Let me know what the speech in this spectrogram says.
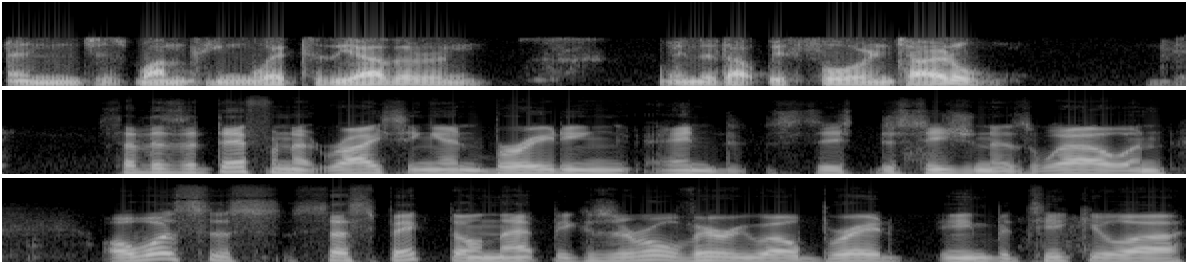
and just one thing led to the other, and we ended up with four in total. So there's a definite racing and breeding and decision as well. And I was sus- suspect on that because they're all very well bred. In particular,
